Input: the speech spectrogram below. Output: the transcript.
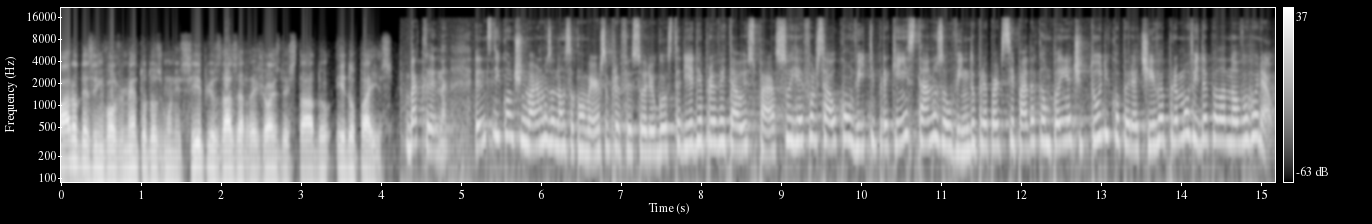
para o desenvolvimento dos municípios, das regiões do estado e do país. Bacana. Antes de continuarmos a nossa conversa, professor, eu gostaria de aproveitar o espaço e reforçar o convite para quem está nos ouvindo para participar da campanha Atitude Cooperativa promovida pela Novo Rural.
